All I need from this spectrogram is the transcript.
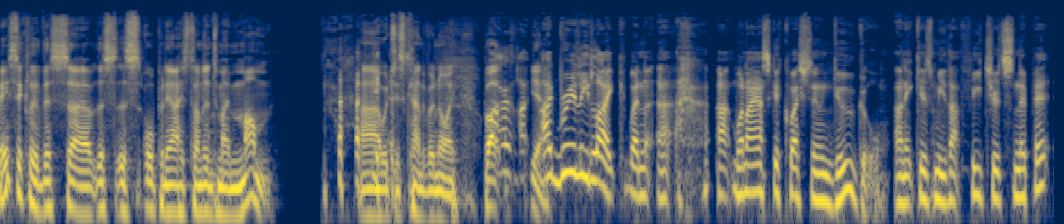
basically, this uh, this this OpenAI has turned into my mum, uh, which is kind of annoying. But Well, I, I, yeah, I really like when uh, uh, when I ask a question in Google and it gives me that featured snippet,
